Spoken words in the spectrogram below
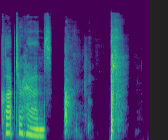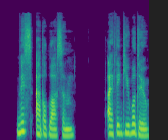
clapped her hands. Miss Appleblossom, I think you will do.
